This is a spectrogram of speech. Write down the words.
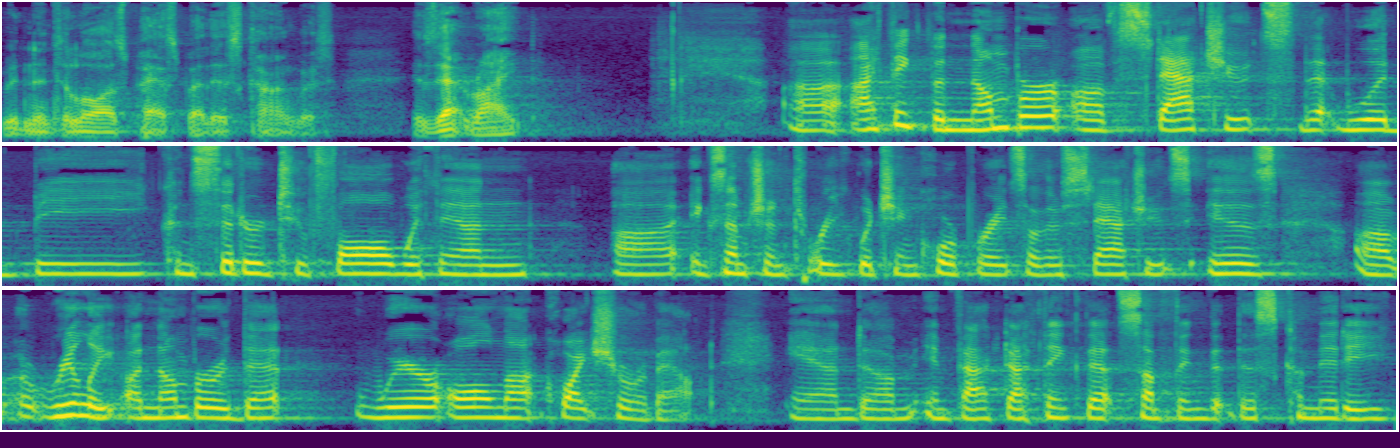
written into laws passed by this Congress. Is that right? Uh, I think the number of statutes that would be considered to fall within uh, Exemption 3, which incorporates other statutes, is uh, really a number that we're all not quite sure about. And um, in fact, I think that's something that this committee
